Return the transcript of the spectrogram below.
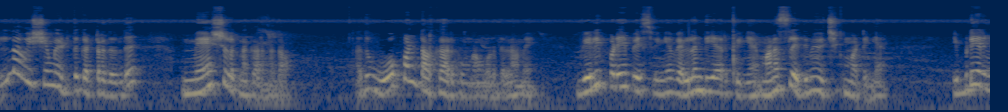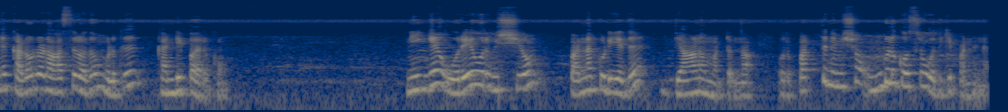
எல்லா விஷயமும் எடுத்து கட்டுறது வந்து மேஷ லக்னக்காரங்க தான். அது ஓப்பன் டாக்காக இருக்குங்க அவங்களது எல்லாமே. வெளிப்படையாக பேசுவீங்க வெள்ளந்தியாக இருப்பீங்க. மனசில் எதுவுமே வச்சுக்க மாட்டீங்க. இப்படி இருங்க கடவுளோட ஆசீர்வாதம் உங்களுக்கு கண்டிப்பாக இருக்கும். நீங்கள் ஒரே ஒரு விஷயம் பண்ணக்கூடியது தியானம் மட்டும்தான். ஒரு பத்து நிமிஷம் உங்களுக்கோசரம் ஒதுக்கி பண்ணுங்க.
